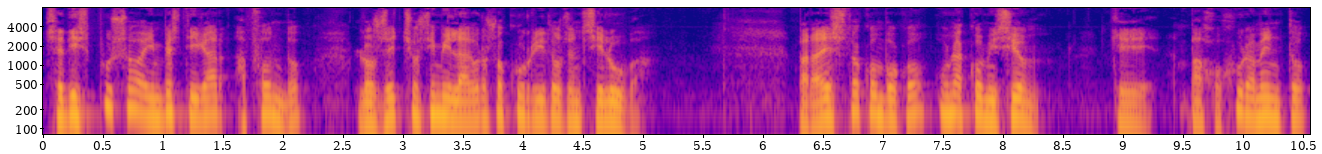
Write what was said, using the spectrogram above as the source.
se dispuso a investigar a fondo los hechos y milagros ocurridos en Siluba. Para esto convocó una comisión que, bajo juramento,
